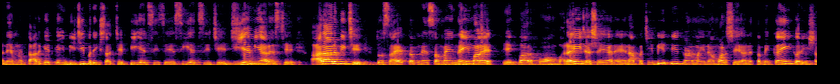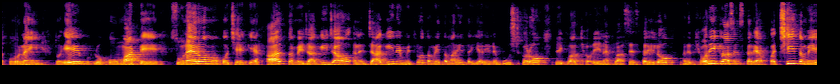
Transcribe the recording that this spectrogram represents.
અને એમનો ટાર્ગેટ કંઈ બીજી પરીક્ષા છે પીએચસી છે સીએચસી છે જીએમઈઆરએસ છે આરઆરબી છે, તો સાહેબ તમને સમય નહીં મળે. એકવાર ફોર્મ ભરાઈ જશે અને એના પછી બેથી ત્રણ મહિના મળશે અને તમે કંઈ કરી શકો નહીં. તો એ લોકો માટે સુનેરો મોકો છે કે હાલ તમે જાગી જાઓ અને જાગીને મિત્રો, તમે તમારી તૈયારીને બૂસ્ટ કરો. એકવાર થ્યોરીના ક્લાસીસ કરી લો અને થ્યોરી ક્લાસીસ કર્યા પછી તમે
